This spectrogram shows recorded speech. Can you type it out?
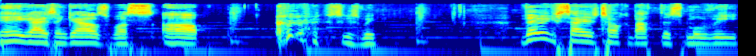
Hey guys and gals, what's up? Excuse me. Very excited to talk about this movie.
